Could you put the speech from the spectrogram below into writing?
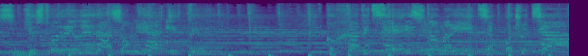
Сім'ю створили разом я і ти. Кохати це різноманіття почуття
